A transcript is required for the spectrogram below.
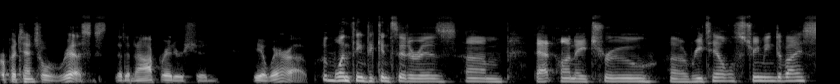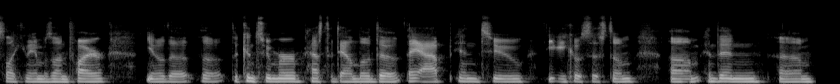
or potential risks that an operator should be aware of. One thing to consider is um, that on a true uh, retail streaming device like an Amazon Fire, you know the the, the consumer has to download the, the app into the ecosystem, um, and then um,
